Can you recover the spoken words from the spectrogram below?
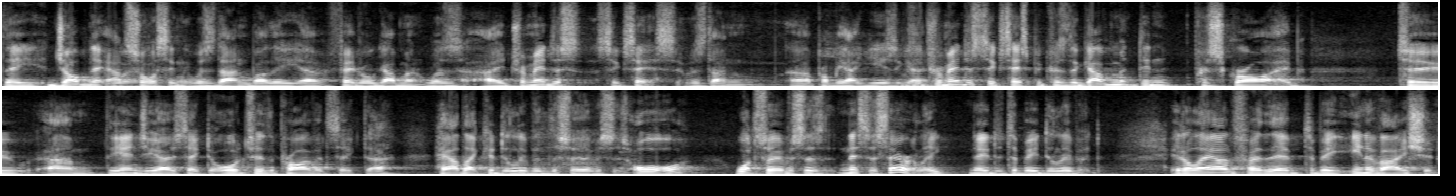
The JobNet outsourcing that was done by the uh, federal government was a tremendous success. It was done uh, probably eight years ago. It was a tremendous success because the government didn't prescribe to um, the NGO sector or to the private sector how they could deliver the services or what services necessarily needed to be delivered. It allowed for there to be innovation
